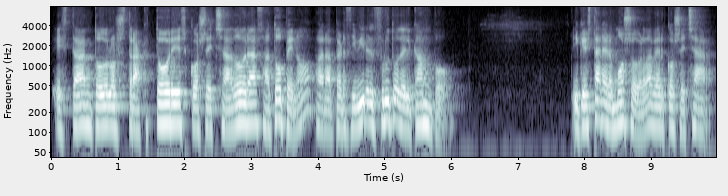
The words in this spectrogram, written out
están todos los tractores, cosechadoras a tope, ¿no? Para percibir el fruto del campo. Y que es tan hermoso, ¿verdad? Ver cosechar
